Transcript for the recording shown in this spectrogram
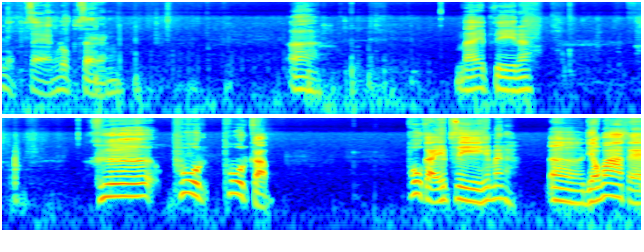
หลบแสงหลบแสง อ่าในเอฟซีนะ คือพูดพูดกับ พูดกับเอฟซีใช่ไหมล่ะ เอออย่าว่าแต่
